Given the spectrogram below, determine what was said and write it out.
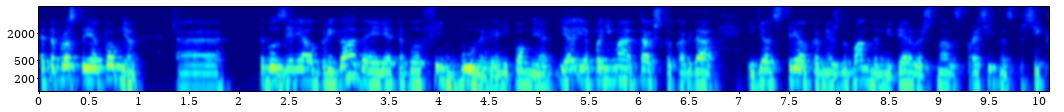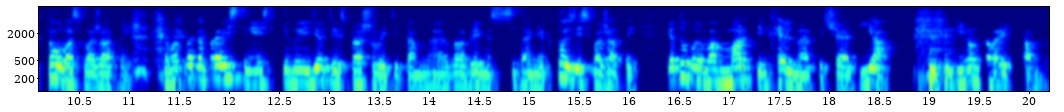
это просто, я помню, э, это был сериал «Бригада» или это был фильм «Бумер», я не помню. Я, я понимаю так, что когда идет стрелка между бандами, первое, что надо спросить, надо спросить, кто у вас вожатый? То вот в этом правительстве, если вы идете и спрашиваете там э, во время заседания, кто здесь вожатый, я думаю, вам Мартин Хельме отвечает «Я». И он говорит правду.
